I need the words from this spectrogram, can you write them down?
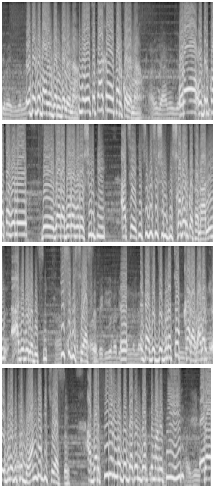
কি? এটাকে বাউল গান বলে না। ওরা তো টাকা অফার করে না। ওরা ওদের কথা হলো যে যারা বড় বড় শিল্পী আছে কিছু কিছু শিল্পী সবার কথা না আমি আগে বলে দিচ্ছি। কিছু কিছু আছে। এটা যেগুলো চোখ খারাপ আবার এগুলোর ভিতরে বন্ধ কিছু আছে। আবার পীরের মধ্যে দেখেন বর্তমানে পীর এরা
